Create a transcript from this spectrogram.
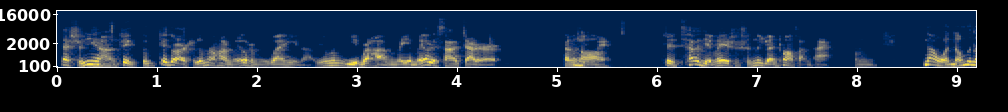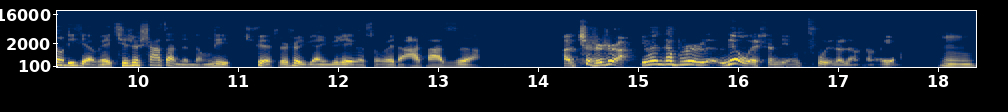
但实际上这跟这段是跟漫画没有什么关系的，因为里边好像没也没有这仨家人，三个姐妹，这三个姐妹是纯的原创反派，嗯。那我能不能理解为，其实沙赞的能力确实是源于这个所谓的阿特拉斯啊？啊，确实是啊，因为他不是六位神明赋予的能能力吗？嗯，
